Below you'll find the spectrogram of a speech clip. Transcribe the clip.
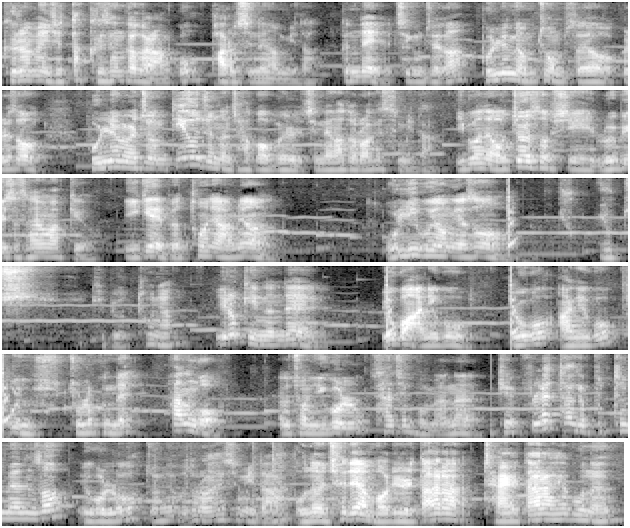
그러면 이제 딱 그 생각을 안고 바로 진행합니다. 근데 지금 제가 볼륨이 엄청 없어요. 그래서 볼륨을 좀 띄워주는 작업을 진행하도록 하겠습니다. 이번에 어쩔 수 없이 롤빗을 사용할게요. 이게 몇 토냐면 올리브영에서 6, 6, 이게 몇 토냐? 이렇게 있는데 요거 아니고 요거 아니고 어이 졸라 큰데? 하는 거 그래서 전 이걸로 사진 보면은 이렇게 플랫하게 붙으면서 이걸로 좀 해보도록 하겠습니다. 오늘 최대한 머리를 따라 잘 따라 해보는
